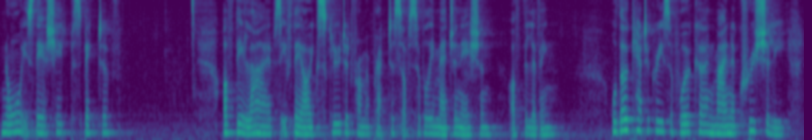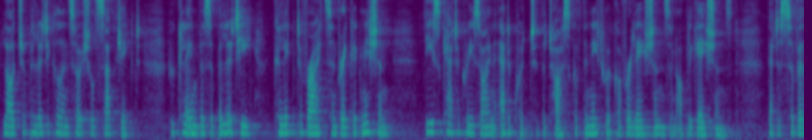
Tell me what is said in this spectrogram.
nor is there a shared perspective of their lives if they are excluded from a practice of civil imagination of the living. Although categories of worker and miner crucially lodge a political and social subject who claim visibility, collective rights, and recognition, these categories are inadequate to the task of the network of relations and obligations that a civil,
